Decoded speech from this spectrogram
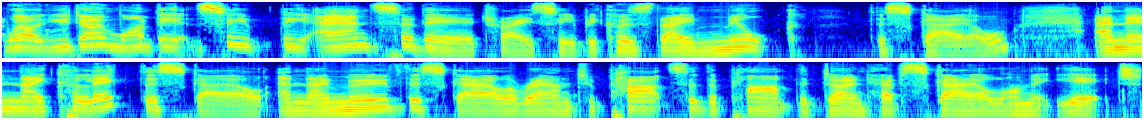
Well, you don't want the see the ants are there, Tracy, because they milk the scale and then they collect the scale and they move the scale around to parts of the plant that don't have scale on it yet.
